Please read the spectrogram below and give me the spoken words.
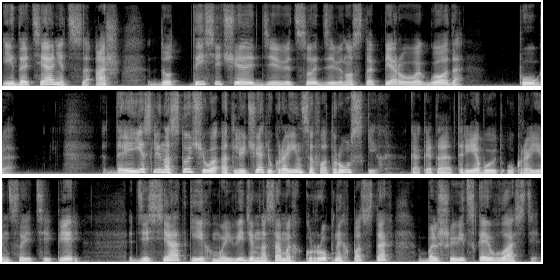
и дотянется аж до 1991 года Пуга. Да и если настойчиво отличать украинцев от русских, как это требуют украинцы теперь, Десятки их мы видим на самых крупных постах большевистской власти,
